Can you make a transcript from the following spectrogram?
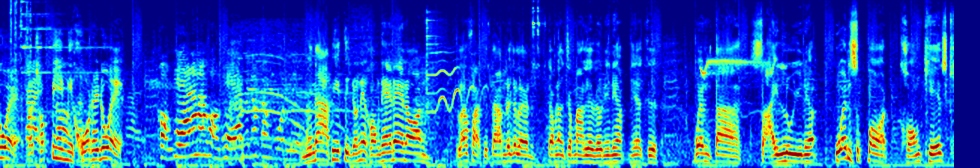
ด้วย แล้วช้อปปีมีโค้ดให้ด้วยใช่ของแท้นะคะของแท้ไม่ต้องกังวลเลย มีหน้าพี่ติดตรงนี้ของแท้แน่นอนเราฝากติดตามด้วยกันเลยกำลังจะมาเร็วๆนี้นะครับนี่ก็คือแว่นตาสายลุยนะครับแว่นสปอร์ตของ KHK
